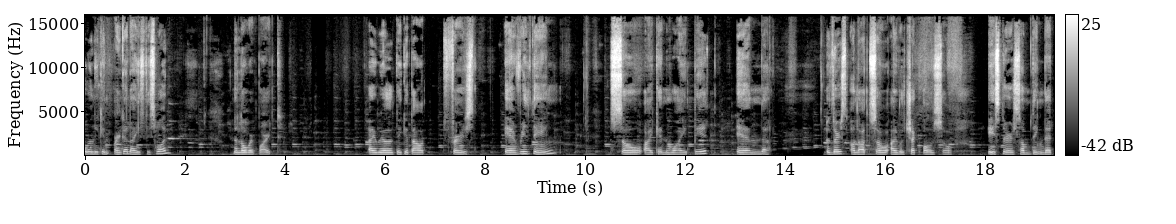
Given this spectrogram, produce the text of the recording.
only can organize this one the lower part. I will take it out first everything so I can wipe it. And there's a lot so I will check also is there something that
